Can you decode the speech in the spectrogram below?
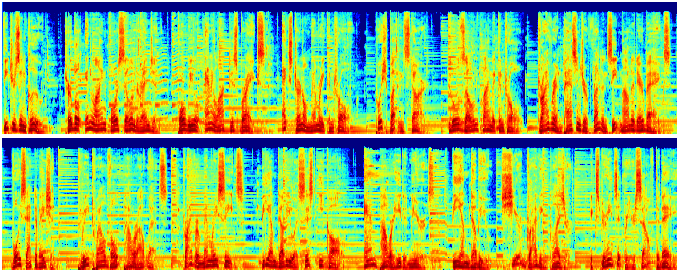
Features include turbo inline four-cylinder engine, four-wheel anti-lock disc brakes, external memory control, push-button start, dual-zone climate control, driver and passenger front and seat mounted airbags, voice activation, three 12-volt power outlets, driver memory seats, BMW Assist eCall, and power heated mirrors. BMW, sheer driving pleasure. Experience it for yourself today.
